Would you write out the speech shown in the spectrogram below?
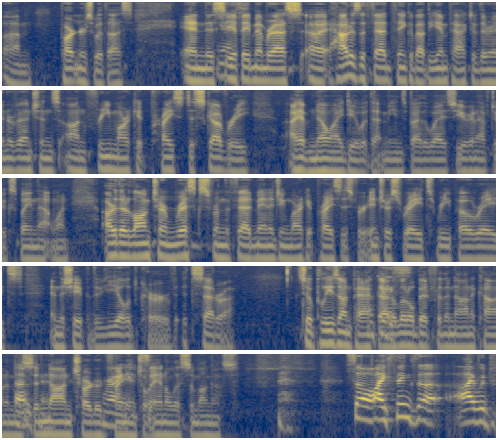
um, partners with us. And the yes. CFA member asks, uh, how does the Fed think about the impact of their interventions on free market price discovery I have no idea what that means, by the way, so you're going to have to explain that one. Are there long term risks from the Fed managing market prices for interest rates, repo rates, and the shape of the yield curve, et cetera? So please unpack okay. that a little bit for the non economists okay. and non chartered right. financial so, analysts among us. So I think that I would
